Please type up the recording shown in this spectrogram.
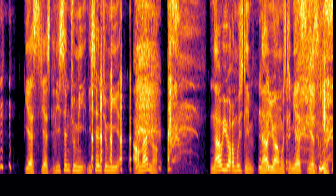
yes, yes. Listen to me. Listen to me. Arman? Now you are a Muslim. Now you are a Muslim. Yes, yes.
